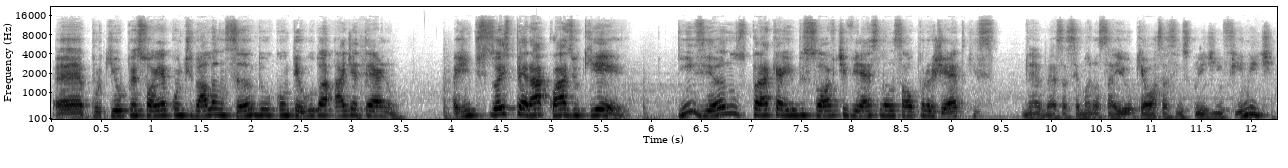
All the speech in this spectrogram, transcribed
É, porque o pessoal ia continuar lançando conteúdo ad eternum. A gente precisou esperar quase o quê? 15 anos para que a Ubisoft viesse lançar o projeto que né, essa semana saiu, que é o Assassin's Creed Infinity,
